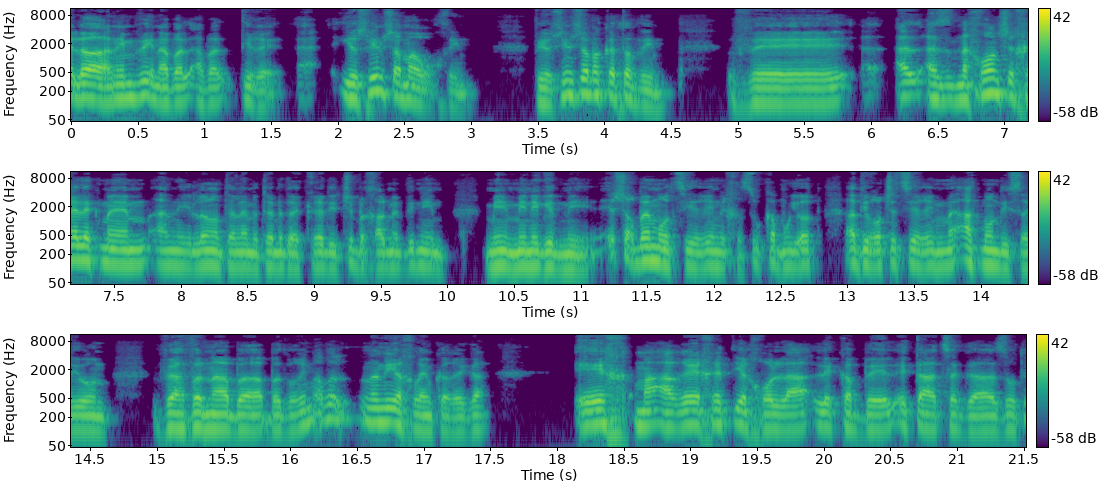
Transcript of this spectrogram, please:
לא, אני מבין, אבל, אבל תראה, יושבים שם עורכים, ויושבים שם כתבים, ואז נכון שחלק מהם, אני לא נותן להם יותר מדי קרדיט שבכלל מבינים מי, מי נגד מי. יש הרבה מאוד צעירים, נכנסו כמויות אדירות של צעירים, מעט מאוד ניסיון והבנה בדברים, אבל נניח להם כרגע. איך מערכת יכולה לקבל את ההצגה הזאת,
